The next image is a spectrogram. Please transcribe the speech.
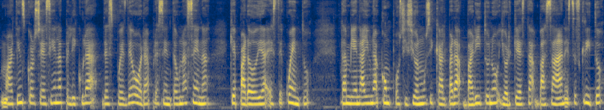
Martin Scorsese en la película Después de Hora presenta una escena que parodia este cuento también hay una composición musical para barítono y orquesta basada en este escrito,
